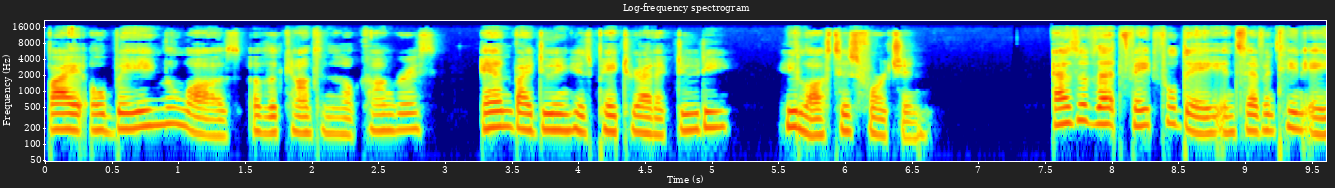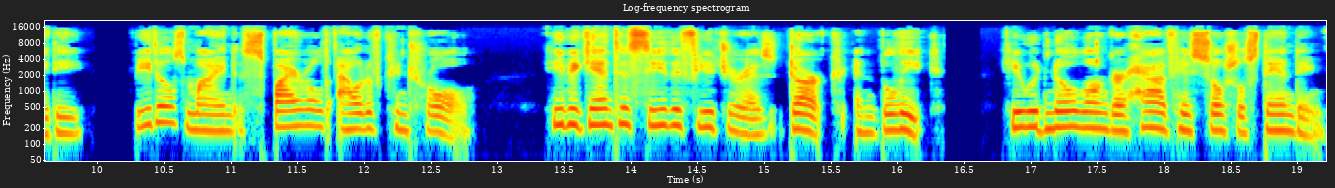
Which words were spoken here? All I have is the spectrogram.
By obeying the laws of the Continental Congress and by doing his patriotic duty, he lost his fortune. As of that fateful day in 1780, Beadle's mind spiraled out of control. He began to see the future as dark and bleak. He would no longer have his social standing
